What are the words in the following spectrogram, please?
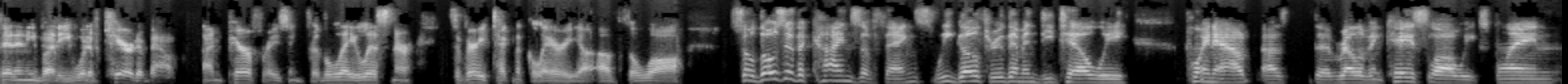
that anybody would have cared about. I'm paraphrasing for the lay listener. It's a very technical area of the law. So those are the kinds of things. We go through them in detail. We point out uh, the relevant case law. We explain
